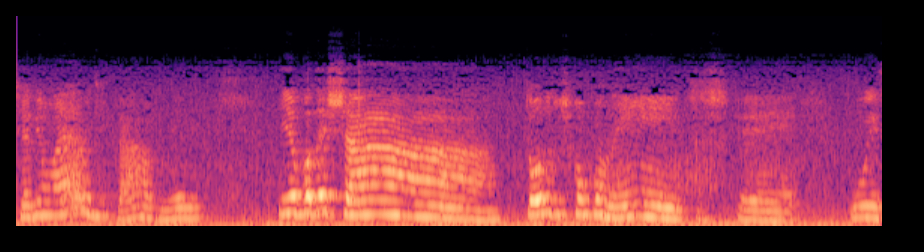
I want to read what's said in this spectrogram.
Cheirinho leve de cravo nele. E eu vou deixar todos os componentes, é, os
